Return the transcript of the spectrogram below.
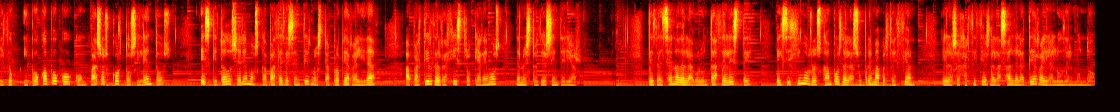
y, poco a poco, con pasos cortos y lentos, es que todos seremos capaces de sentir nuestra propia realidad a partir del registro que haremos de nuestro Dios interior. Desde el seno de la voluntad celeste exigimos los campos de la suprema perfección y los ejercicios de la sal de la tierra y la luz del mundo,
